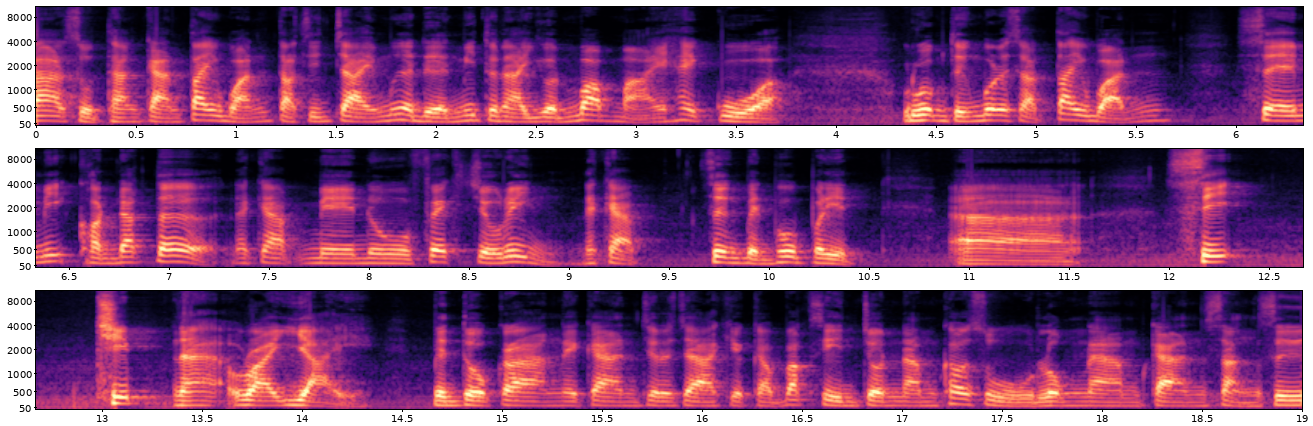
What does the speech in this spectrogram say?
ล่าสุดทางการไต้หวันตัดสินใจเมื่อเดือนมิถุนายนมอบหมายให้กัว รวมถึงบริษัทไต้หวัน Semiconductor นะครับ Manufacturing นะครับซึ่งเป็นผู้ผลิตซิชิปนะรายใหญ่ เป็นตัวกลางในการเจรจาเกี่ยวกับวัคซีนจนนำเข้าสู่ลงนามการสั่งซื้อ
